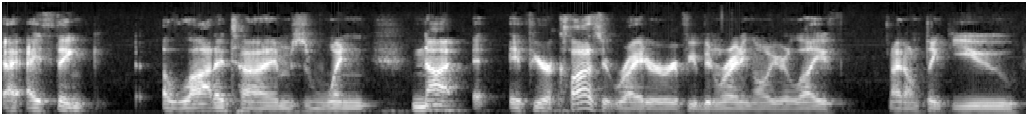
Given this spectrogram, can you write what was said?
I, I think a lot of times when not if you're a closet writer if you've been writing all your life, I don't think you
